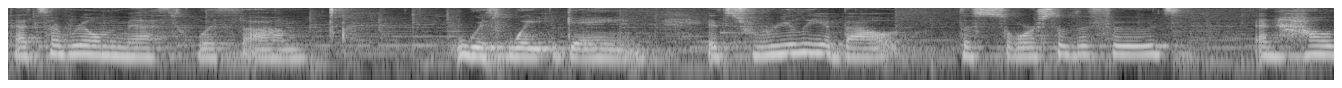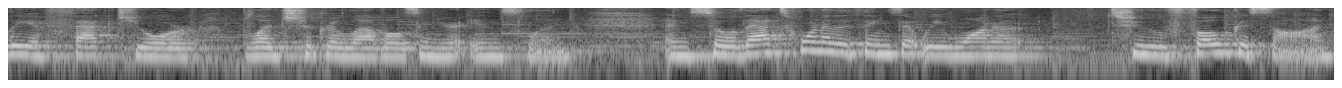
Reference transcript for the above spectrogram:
That's a real myth with, um, with weight gain. It's really about the source of the foods and how they affect your blood sugar levels and your insulin. And so that's one of the things that we want to to focus on.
